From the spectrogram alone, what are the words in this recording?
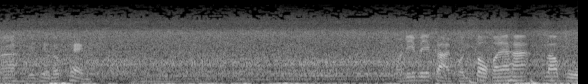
นะดีเทลรถแข่งวันนี้บรรยากาศฝนตกนะฮะรอบอู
